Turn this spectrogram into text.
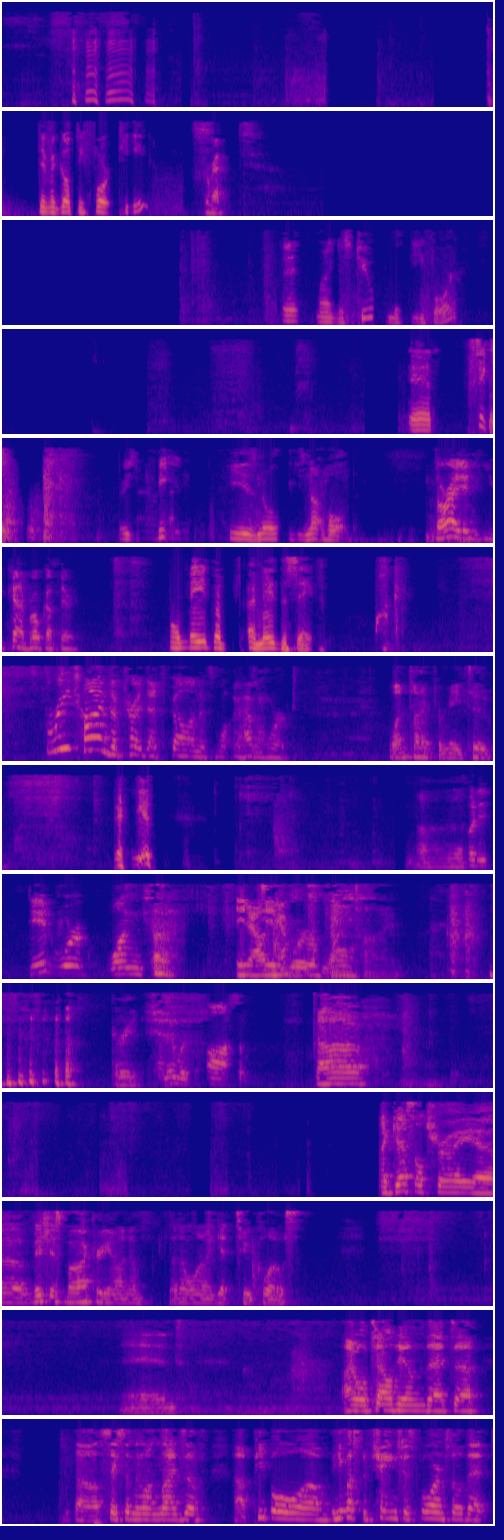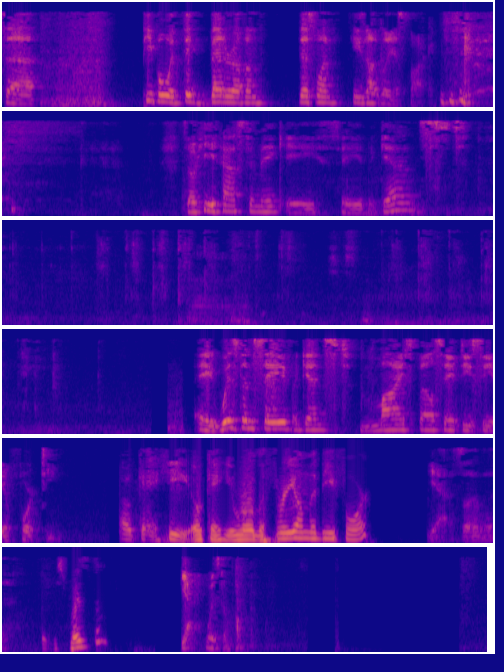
Difficulty 14. Correct. And minus two on the D4. And six. He's beat, he is no, he's not hold. It's all right. You kind of broke up there. I made the, I made the save. Fuck. Three times I've tried that spell and it's, it hasn't worked. One time for me too. Uh, But it did work one time, it Yeah, did work one time. Great. and it was awesome. Uh, I guess I'll try uh, vicious mockery on him. I don't want to get too close. And I will tell him that uh, I'll say something along the lines of uh, people. Uh, he must have changed his form so that uh, people would think better of him. This one, he's ugly as fuck. So he has to make a save against. Uh, a wisdom save against my spell save DC of 14. Okay, he, okay, he rolled a three on the D4. Yeah, so the, It was wisdom. yeah, wisdom.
